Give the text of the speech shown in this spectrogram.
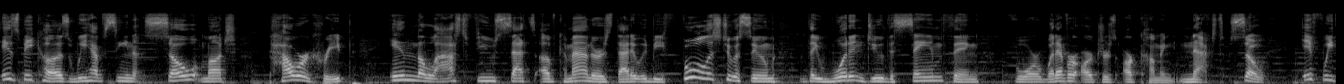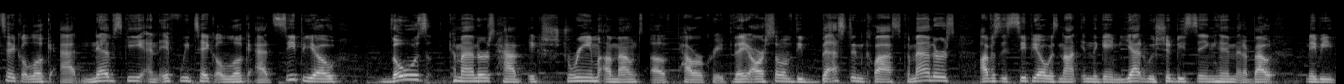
is because we have seen so much power creep in the last few sets of commanders that it would be foolish to assume that they wouldn't do the same thing for whatever archers are coming next. So if we take a look at Nevsky and if we take a look at Scipio those commanders have extreme amounts of power creep. They are some of the best in class commanders. Obviously Scipio is not in the game yet. We should be seeing him in about maybe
